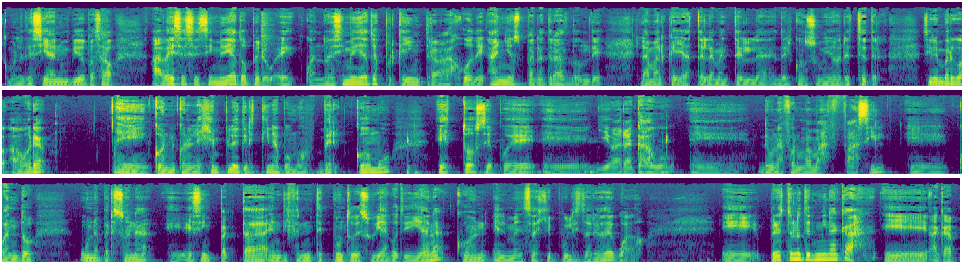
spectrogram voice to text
Como les decía en un video pasado, a veces es inmediato, pero eh, cuando es inmediato es porque hay un trabajo de años para atrás donde la marca ya está en la mente del, consumidor, etc. Sin embargo, ahora eh, con, el ejemplo de Cristina podemos ver cómo esto se puede eh, llevar a cabo de una forma más fácil cuando una persona es impactada en diferentes puntos de su vida cotidiana con el mensaje publicitario adecuado. pero esto no termina acá. acá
